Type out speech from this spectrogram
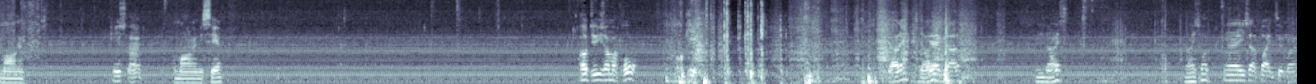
I'm on him. He's fine. I'm on him. You see him? Oh, dude, he's on my pole. Okay. Got him? Got Yeah, him? got him. Nice. Nice one. Yeah, he's not fighting too much.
